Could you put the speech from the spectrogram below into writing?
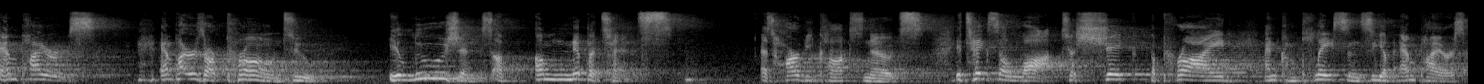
Empires, empires are prone to illusions of omnipotence. As Harvey Cox notes, it takes a lot to shake the pride and complacency of empires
